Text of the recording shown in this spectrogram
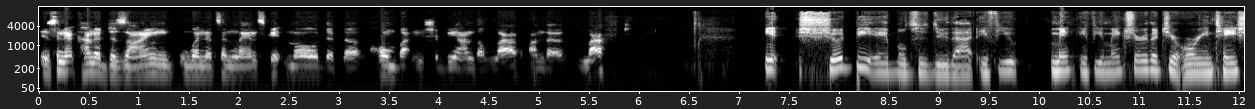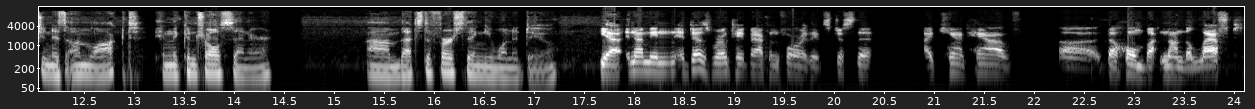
isn't it kind of designed when it's in landscape mode that the home button should be on the left on the left? it should be able to do that if you make if you make sure that your orientation is unlocked in the control center. Um, that's the first thing you want to do. Yeah, and I mean it does rotate back and forth. It's just that I can't have uh, the home button on the left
